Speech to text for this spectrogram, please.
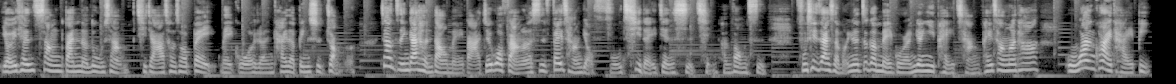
有一天上班的路上骑脚踏车时候，被美国人开的宾士撞了，这样子应该很倒霉吧？结果反而是非常有福气的一件事情，很讽刺。福气在什么？因为这个美国人愿意赔偿，赔偿了他五万块台币。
